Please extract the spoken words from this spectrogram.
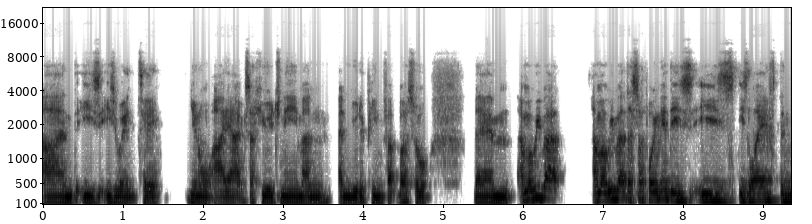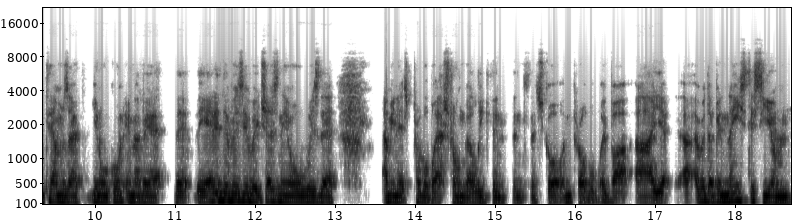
and he's he's went to you know Ajax, a huge name in in European football. So um, I'm a wee bit. I'm a wee bit disappointed. He's he's he's left in terms of you know going to maybe the the Eredivisie, which isn't always the. I mean, it's probably a stronger league than, than, than Scotland, probably. But uh, yeah, it would have been nice to see him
